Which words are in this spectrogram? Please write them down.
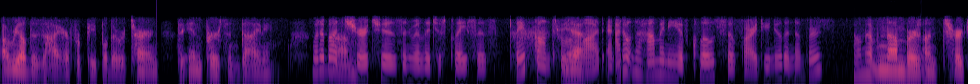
a real desire for people to return to in person dining. What about um, churches and religious places? They've gone through yeah. a lot, and I don't know how many have closed so far. Do you know the numbers? I don't have numbers on church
